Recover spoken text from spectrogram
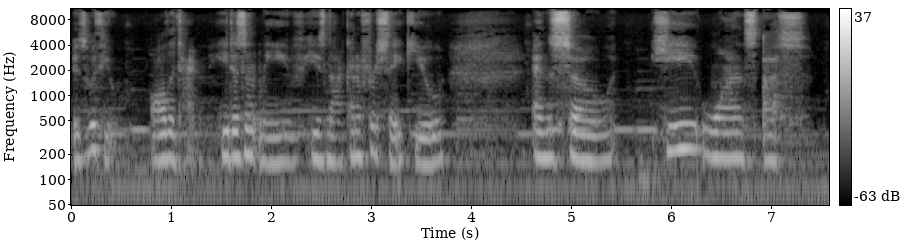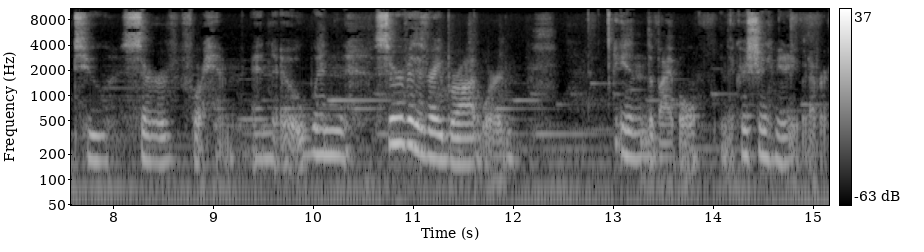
is with you all the time. He doesn't leave, He's not going to forsake you. And so he wants us to serve for him. And uh, when serve is a very broad word in the Bible, in the Christian community, whatever.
